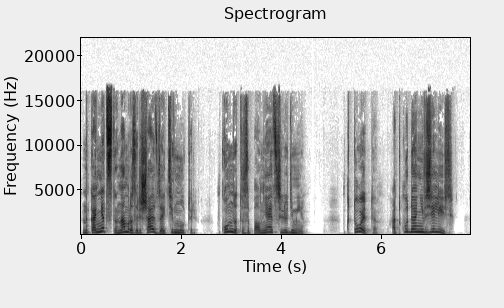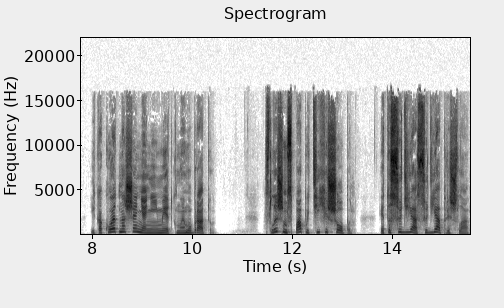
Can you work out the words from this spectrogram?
Наконец-то нам разрешают зайти внутрь. Комната заполняется людьми. Кто это? Откуда они взялись? И какое отношение они имеют к моему брату? Слышим с папой тихий шепот. Это судья, судья пришла.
